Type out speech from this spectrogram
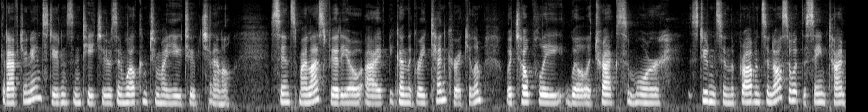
Good afternoon, students and teachers, and welcome to my YouTube channel. Since my last video, I've begun the grade 10 curriculum, which hopefully will attract some more students in the province and also at the same time,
